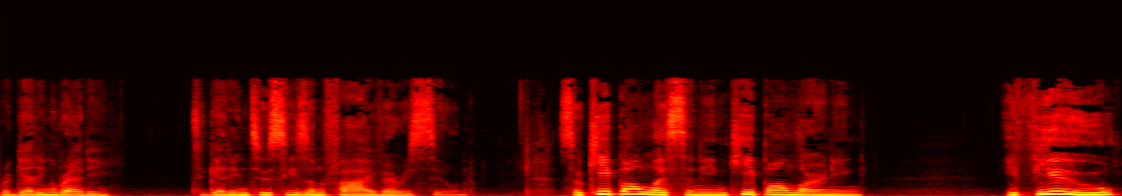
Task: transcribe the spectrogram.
We're getting ready to get into season five very soon. So keep on listening, keep on learning. If you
